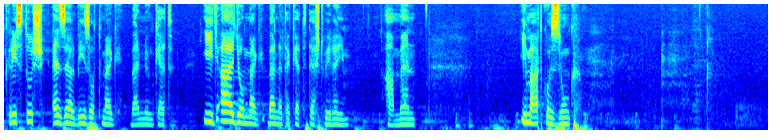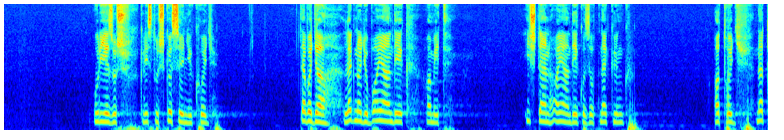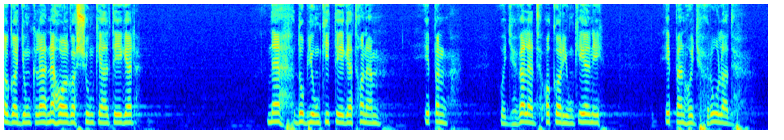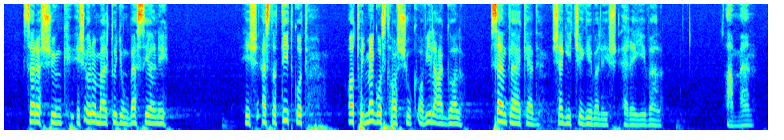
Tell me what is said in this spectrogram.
Krisztus ezzel bízott meg bennünket. Így áldjon meg benneteket, testvéreim. Amen. Imádkozzunk. Úr Jézus Krisztus, köszönjük, hogy Te vagy a legnagyobb ajándék, amit Isten ajándékozott nekünk, ad, hogy ne tagadjunk le, ne hallgassunk el téged, ne dobjunk ki téged, hanem éppen, hogy veled akarjunk élni, éppen, hogy rólad szeressünk, és örömmel tudjunk beszélni, és ezt a titkot ad, hogy megoszthassuk a világgal, szent lelked segítségével és erejével. Amen.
